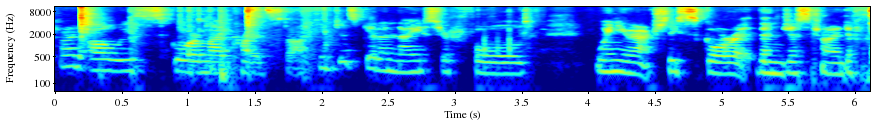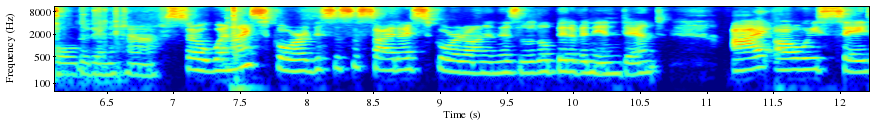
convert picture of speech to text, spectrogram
Try to always score my cardstock. You just get a nicer fold when you actually score it than just trying to fold it in half. So when I score, this is the side I scored on, and there's a little bit of an indent. I always say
